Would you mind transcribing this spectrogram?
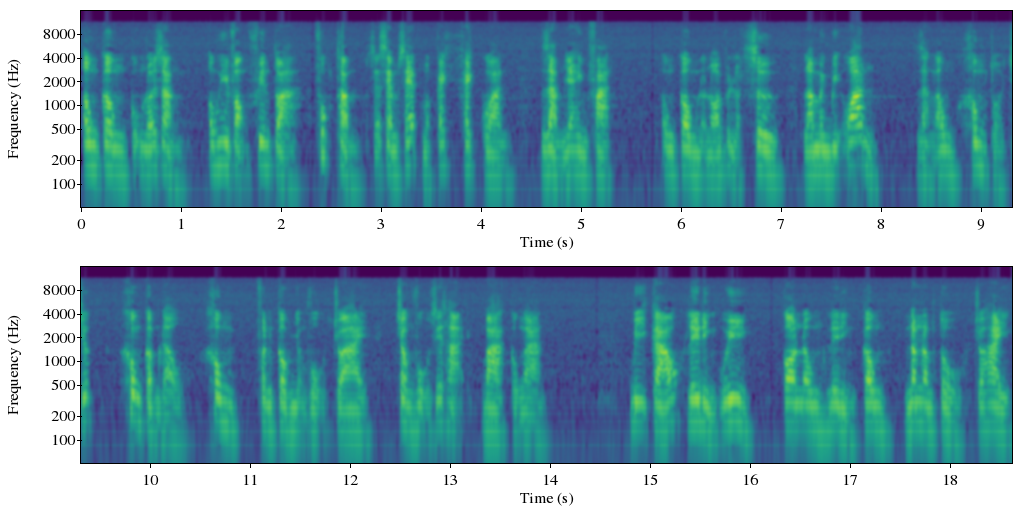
Ông Công cũng nói rằng ông hy vọng phiên tòa phúc thẩm sẽ xem xét một cách khách quan, giảm nhẹ hình phạt. Ông Công đã nói với luật sư là mình bị oan, rằng ông không tổ chức, không cầm đầu, không phân công nhiệm vụ cho ai trong vụ giết hại ba công an. Bị cáo Lê Đình Uy, con ông Lê Đình Công 5 năm tù cho hay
